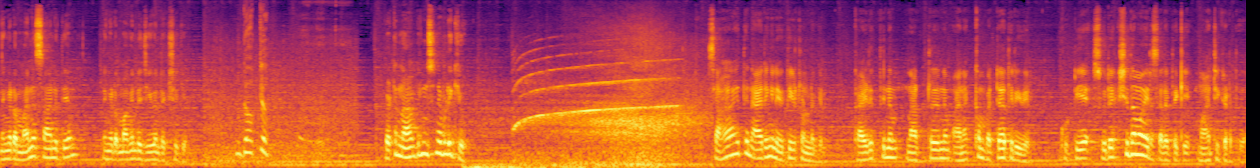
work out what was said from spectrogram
നിങ്ങളുടെ മനസ്സാന്നിധ്യം നിങ്ങളുടെ മകന്റെ ജീവൻ രക്ഷിക്കും. ഡോക്ടർ പെട്ടെന്ന് ആംബുലൻസിനെ വിളിക്കൂ. സഹായത്തിന് ആരെങ്കിലും എത്തിയിട്ടുണ്ടെങ്കിൽ കഴുത്തിനും നട്ടലിനും അനക്കം പറ്റാത്ത രീതിയിൽ കുട്ടിയെ സുരക്ഷിതമായ ഒരു സ്ഥലത്തേക്ക് മാറ്റിക്കിടത്തുക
